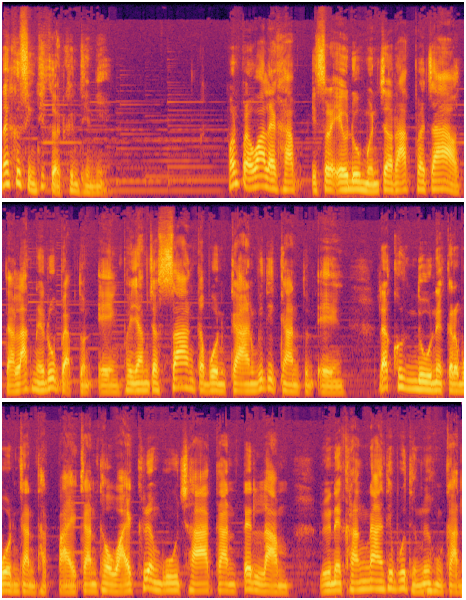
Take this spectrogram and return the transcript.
นั่นคือสิ่งที่เกิดขึ้นที่นี่มันแปลว่าอะไรครับอิสราเอลดูเหมือนจะรักพระเจ้า แต่รักในรูปแบบตนเอง พยายามจะสร้างกระบวนการวิธีการตนเอง และคุณดูในกระบวนการถัดไป การถวายเครื่องบูชาการเต้นรำหรือในครั้งหน้าที่พูดถึงเรื่องของการ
